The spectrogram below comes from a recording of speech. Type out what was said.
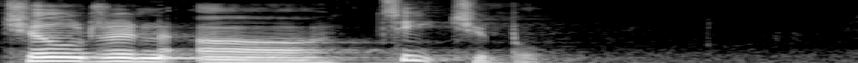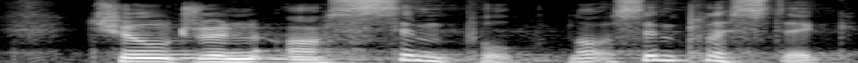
Children are teachable. Children are simple, not simplistic,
